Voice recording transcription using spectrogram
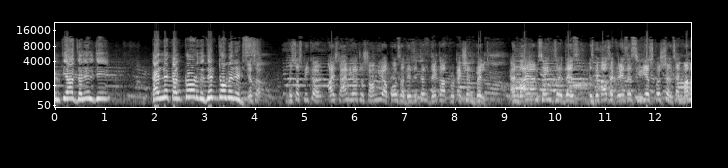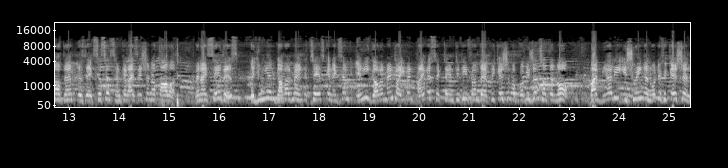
Imtiaz Jaleel ji, conclude within two minutes. Yes, sir. Mr. Speaker, I stand here to strongly oppose the Digital Data Protection Bill. And why I'm saying this is because it raises serious questions, and one of them is the excessive centralization of power. When I say this, the union government, it says, can exempt any government or even private sector entity from the application of provisions of the law by merely issuing a notification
